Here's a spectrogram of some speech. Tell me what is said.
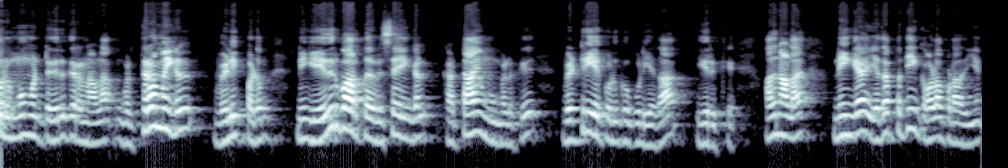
ஒரு மூமெண்ட் இருக்கிறனால உங்கள் திறமைகள் வெளிப்படும். நீங்கள் எதிர்பார்த்த விஷயங்கள் கட்டாயம் உங்களுக்கு வெற்றியை கொடுக்கக்கூடியதாக இருக்குது அதனால் நீங்கள் எதை பற்றியும் கவலைப்படாதீங்க.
